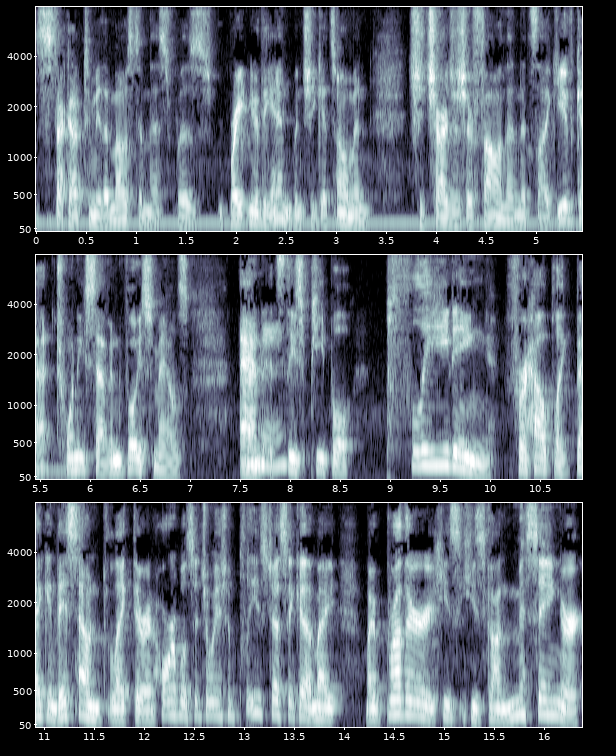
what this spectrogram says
stuck out to me the most in this was right near the end when she gets home and she charges her phone. Then it's like you've got twenty seven voicemails, and it's these people pleading for help, like begging. They sound like they're in horrible situation. Please, Jessica, my my brother, he's he's gone missing, or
